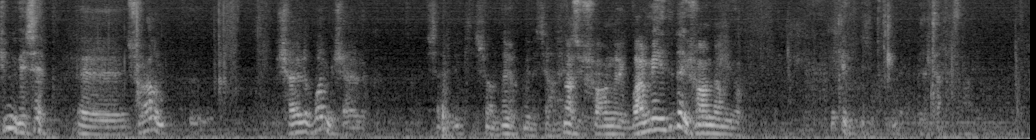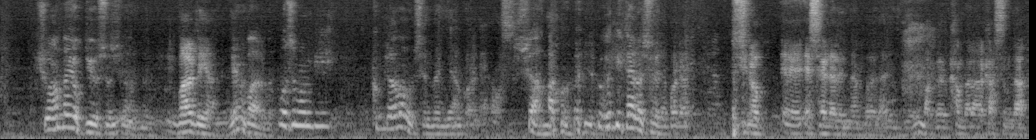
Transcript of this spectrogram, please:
Şimdi Veysel, e, soralım. Şairlik var mı şairlik? Şairlik şu anda yok böyle abi. Nasıl şu anda yok? Var mıydı da şu anda mı yok? Şu anda yok diyorsun. Şu anda. Vardı yani değil mi? Vardı. O zaman bir kuble alalım senden ya böyle olsun. Şu anda bir tane söyle bana. Sinop e, eserlerinden böyle. Bak kamera arkasında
